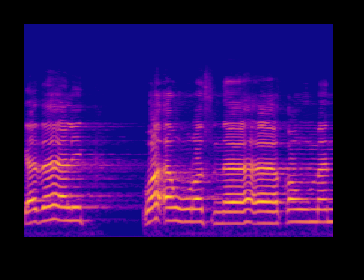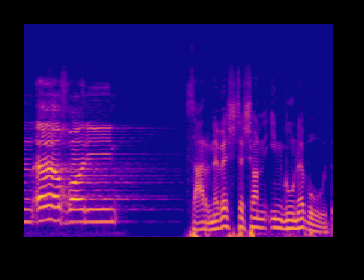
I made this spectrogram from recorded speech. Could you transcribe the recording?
كذلك و اورثناها قوما آخرین سرنوشتشان این گونه بود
